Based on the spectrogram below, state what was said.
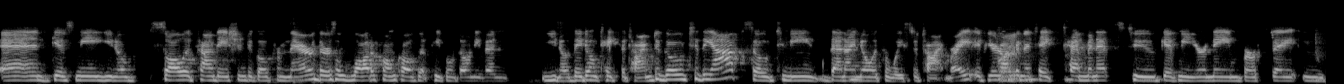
and gives me, you know, solid foundation to go from there. There's a lot of phone calls that people don't even you know they don't take the time to go to the app so to me then i mm-hmm. know it's a waste of time right if you're not right. going to take 10 minutes to give me your name birth date and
